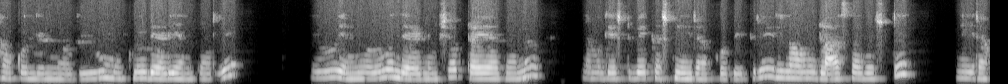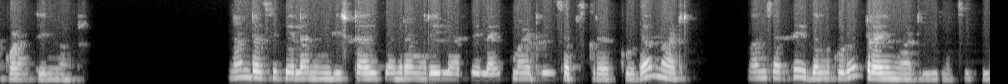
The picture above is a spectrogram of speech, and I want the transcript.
ಹಾಕೊಂಡಿನ್ ನೋಡ್ರಿ ಇವು ಮುಕ್ನಿ ಬ್ಯಾಳಿ ಅಂತಾರ್ರಿ ಇವು ಎಣ್ಣೆ ಒಳಗೆ ಒಂದ್ ಎರಡು ನಿಮಿಷ ಫ್ರೈ ಆಗೋಣ ನಮ್ಗೆ ಎಷ್ಟು ಬೇಕಷ್ಟು ನೀರ್ ಹಾಕೋಬೇಕ್ರಿ ಇಲ್ಲಿ ನಾವು ಒಂದು ಗ್ಲಾಸ್ ಆಗೋಷ್ಟು ನೀರು ಹಾಕೊಳತ್ತೀನಿ ನೋಡ್ರಿ. ನನ್ನ ರೆಸಿಪಿ ಎಲ್ಲ ನಿಮ್ಗೆ ಇಷ್ಟ ಆಯ್ತು ಅಂದ್ರೆ ಮರಿಲಾರ್ದೆ ಲೈಕ್ ಮಾಡ್ರಿ ಸಬ್ಸ್ಕ್ರೈಬ್ ಕೂಡ ಮಾಡ್ರಿ. ಒಂದ್ಸರ್ತಿ ಇದನ್ನು ಕೂಡ ಟ್ರೈ ಮಾಡ್ರಿ ರೆಸಿಪಿ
